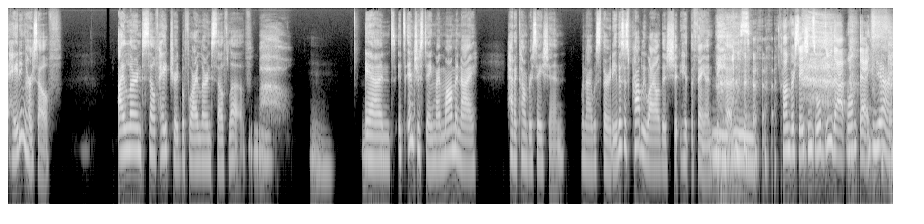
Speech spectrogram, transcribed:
hating herself. I learned self hatred before I learned self love. Wow. Mm. And it's interesting. My mom and I had a conversation when I was 30. This is probably why all this shit hit the fan because conversations will do that, won't they? Yeah.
